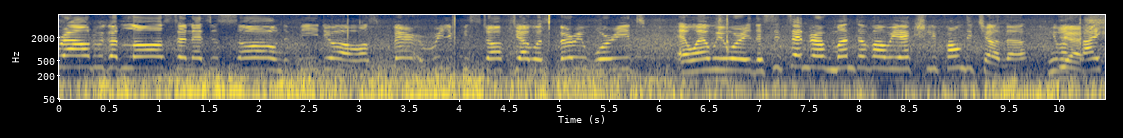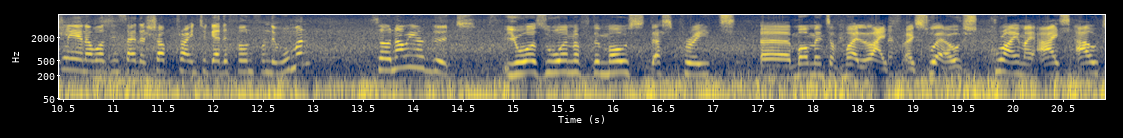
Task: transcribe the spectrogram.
around, we got lost and as you saw on the video I was very really pissed off. Tiago was very worried and when we were in the city center of Mantova we actually found each other. He was Yes. cycling and I was inside the shop trying to get the phone from the woman. So now we are good. It was one of the most desperate uh, moments of my life. I swear, I was crying my eyes out,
